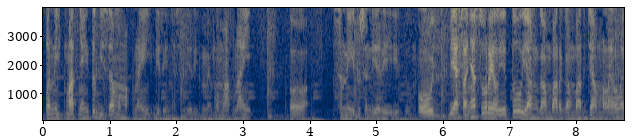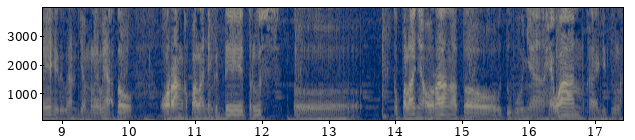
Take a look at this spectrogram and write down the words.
penikmatnya itu bisa memaknai dirinya sendiri mem- memaknai eh, seni itu sendiri gitu. Oh. Biasanya surreal itu yang gambar-gambar jam meleleh gitu kan jam meleleh atau orang kepalanya gede terus eh, kepalanya orang atau tubuhnya hewan kayak gitulah.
